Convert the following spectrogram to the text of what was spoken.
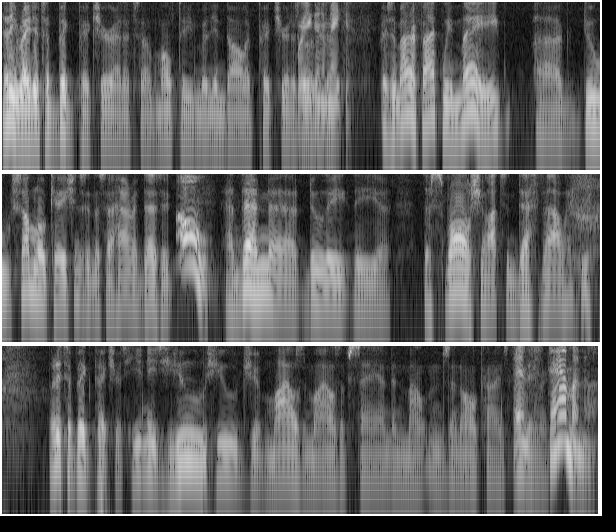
At any rate, it's a big picture, and it's a multi-million dollar picture. Where are you going to make it? As a matter of fact, we may uh, do some locations in the Sahara Desert, Oh, and then uh, do the the uh, the small shots in Death Valley. but it's a big picture. It needs huge, huge miles and miles of sand and mountains and all kinds of and scenery. stamina.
